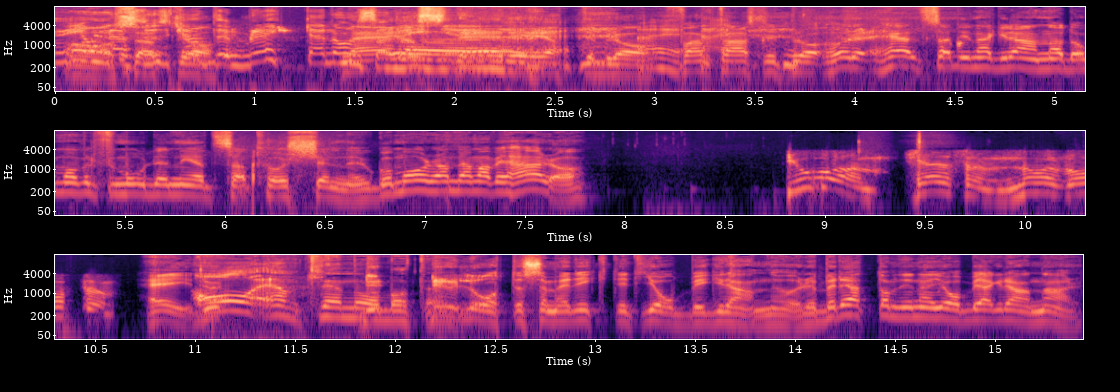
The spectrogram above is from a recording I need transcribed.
Jonas, så du att ska jag- inte bräcka någon Nej, som ringer. det är jättebra. Nej. Fantastiskt bra. Hörru, hälsa dina grannar, de har väl förmodligen nedsatt hörsel nu. God morgon, vem har vi här då? Johan Kjellsen, Norrbotten. Hej, du, Ja, äntligen Norrbotten. du låter som en riktigt jobbig granne. Hörru. Berätta om dina jobbiga grannar.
